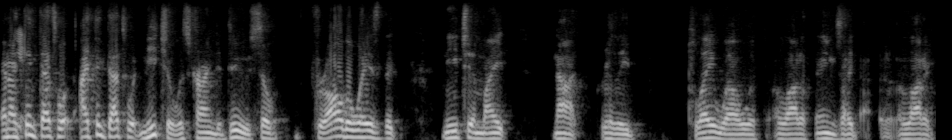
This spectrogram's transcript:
and i yeah. think that's what i think that's what nietzsche was trying to do so for all the ways that nietzsche might not really play well with a lot of things I, a lot of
